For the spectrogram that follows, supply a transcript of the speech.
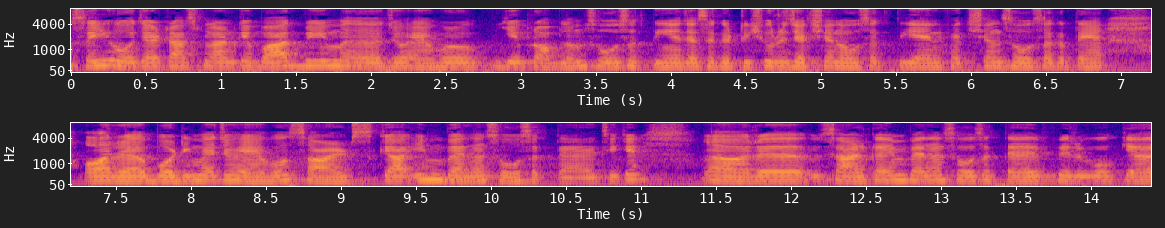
सही हो जाए ट्रांसप्लांट के बाद भी जो है, वो, ये प्रॉब्लम्स हो सकती हैं, जैसे कि टिश्यू रिजेक्शन हो सकती है इन्फेक्शन हो सकते हैं और बॉडी में जो है वो साल्ट्स का इम्बेलेंस हो सकता है, ठीक है? और साल्ट का इम्बेलेंस हो सकता है, फिर वो क्या,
